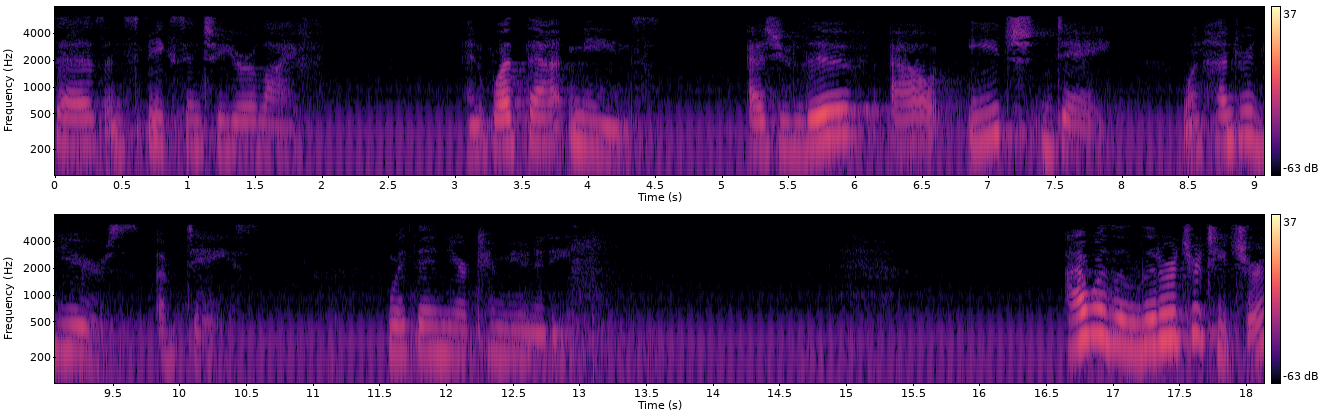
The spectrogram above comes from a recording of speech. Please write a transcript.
says and speaks into your life? And what that means as you live out each day, 100 years of days within your community. I was a literature teacher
